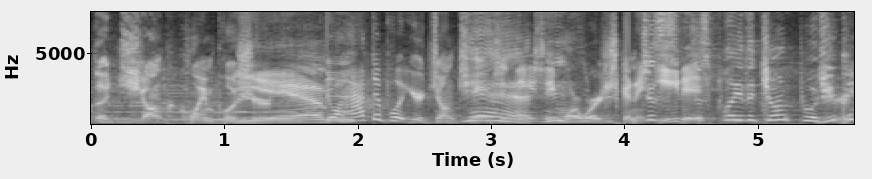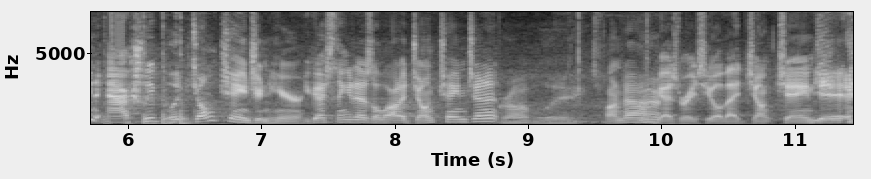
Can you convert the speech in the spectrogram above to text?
the junk coin pusher. Yeah. You don't have to put your junk change in these anymore. We're just gonna just, eat it. Just play the junk pusher. you can actually put junk change in here. You guys think it has a lot of junk change in it? Probably. Let's Find out. You guys ready to see all that junk change? Yeah.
